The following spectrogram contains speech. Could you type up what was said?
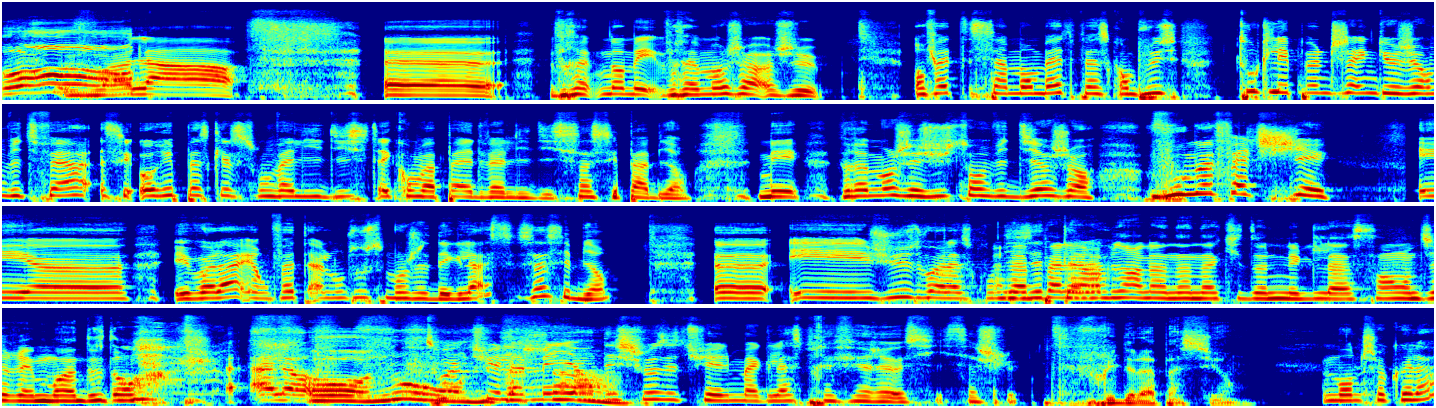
Voilà. Euh, non mais vraiment genre je en fait ça m'embête parce qu'en plus toutes les punchlines que j'ai envie de faire c'est horrible parce qu'elles sont validistes et qu'on va pas être validiste ça c'est pas bien mais vraiment j'ai juste envie de dire genre vous me faites chier et euh, et voilà et en fait allons tous manger des glaces ça c'est bien euh, et juste voilà ce qu'on Elle a disait pas l'air bien la nana qui donne les glaces. Hein, on dirait moi dedans. alors Oh non, toi tu es la ça. meilleure des choses et tu es ma glace préférée aussi sache-le Fruit de la passion. Monde chocolat?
